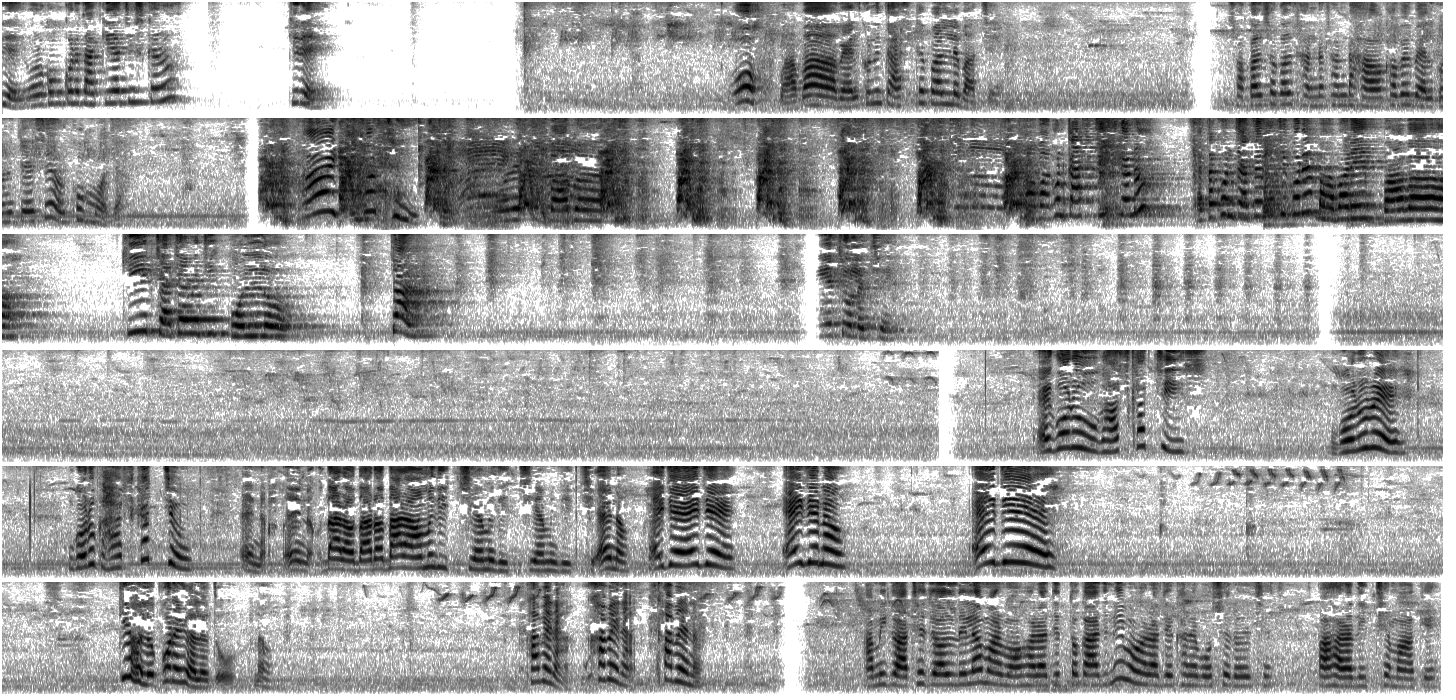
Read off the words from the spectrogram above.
কিরে, ওরকম করে তাকিয়ে আছিস কেন? কিরে? ওহ, বাবা, ব্যালকনিতে আসতে পারলে বাঁচে। সকাল সকাল ঠান্ডা ঠান্ডা হাওয়া খাবে, ব্যালকনিতে এসে ওর খুব মজা। আই কি ওরে বাবা। বাবা, এখন কাশছিস কেন? এতক্ষণ চেঁচামেচি করে, বাবারে বাবা। কি চেঁচামেচি করল? চল। দিয়ে চলেছে। এই গরু, ঘাস খাচ্ছিস? গরু রে। গরু ঘাস খাচ্ছ? এই না এই না দাঁড়াও দাঁড়াও দাঁড়াও, আমি দিচ্ছি আমি দিচ্ছি আমি দিচ্ছি। এই নাও, এই যে এই যে এই যে নাও, এই যে। কি হলো? পড়ে গেল তো, নাও। খাবে না খাবে না খাবে না। আমি গাছে জল দিলাম আর মহারাজের তো কাজ নেই, মহারাজ এখানে বসে রয়েছে। পাহারা দিচ্ছে মাকে।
